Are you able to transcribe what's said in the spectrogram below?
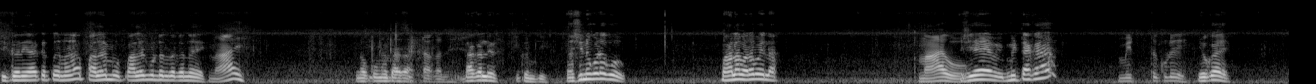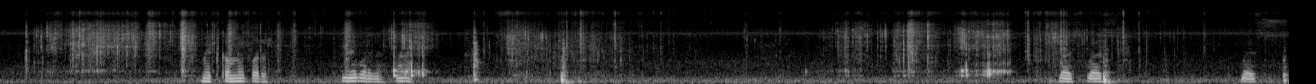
चिकन या करतो ना पाला पालन कुंटलचं का नाही? नाही. नको मग टाका. टाकायचे टाका लेट चिकनची. तशी नको टाकू. पाला भरा पहिला. नाही हो. आहे मीठ टाका. मीठ तर कुठे? येऊ काय? मीठ कमी करू नाही परत मारा. बस बस. बस.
